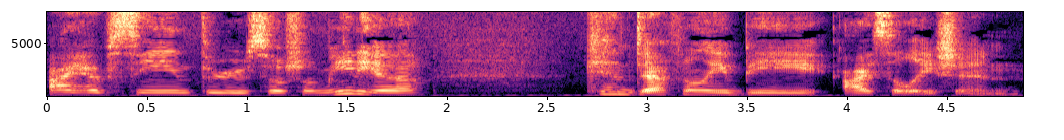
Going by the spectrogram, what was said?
I have seen through social media can definitely be isolation.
